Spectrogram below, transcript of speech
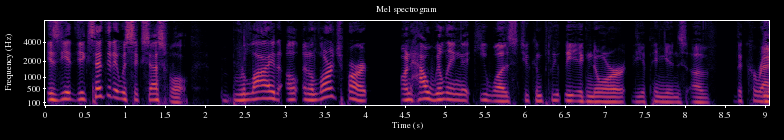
is the, the extent that it was successful relied in a large part on how willing he was to completely ignore the opinions of the correct,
